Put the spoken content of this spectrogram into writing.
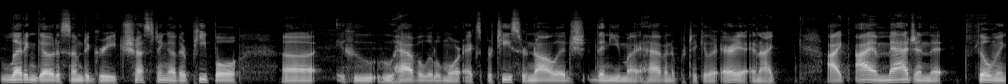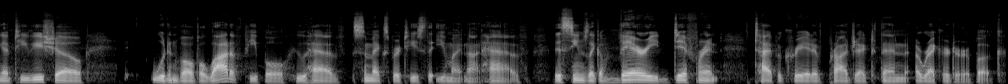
letting go to some degree, trusting other people uh, who who have a little more expertise or knowledge than you might have in a particular area. And I I, I imagine that filming a TV show would involve a lot of people who have some expertise that you might not have. This seems like a very different type of creative project than a record or a book.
